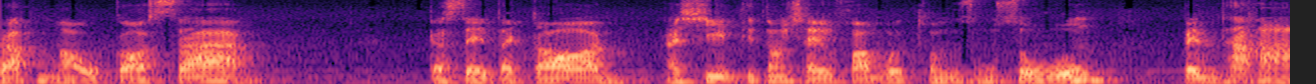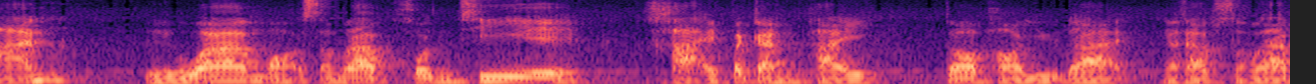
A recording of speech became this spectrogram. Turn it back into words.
รับเหมาก่อสร้าง เกษตรกร อาชีพที่ต้องใช้ความอดทนสูงๆ เป็นทหาร หรือว่าเหมาะสำหรับคนที่ขายประกันภัยก็พออยู่ได้นะครับสำหรับ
